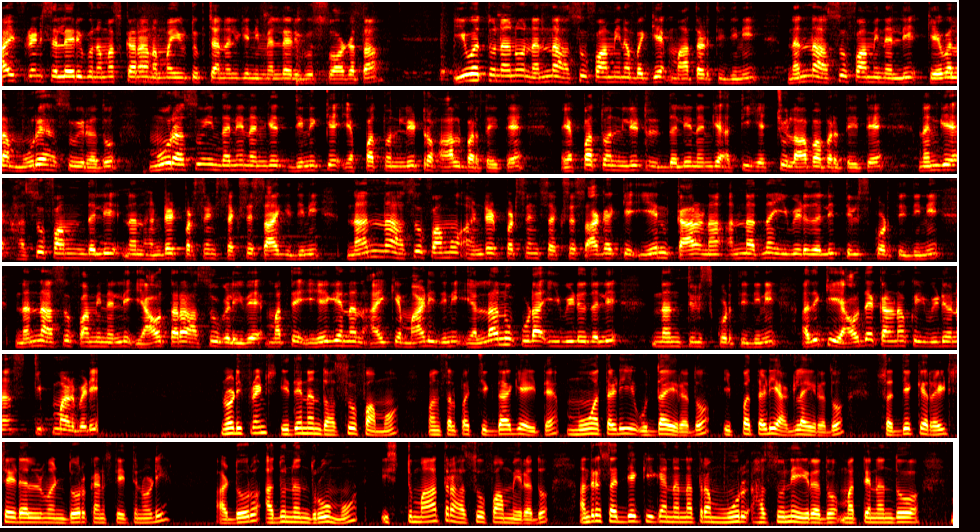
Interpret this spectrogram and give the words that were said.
Hi friends ಎಲ್ಲರಿಗೂ ನಮಸ್ಕಾರ. ನಮ್ಮ ಯೂಟ್ಯೂಬ್ ಚಾನಲ್ಗೆ ನಿಮ್ಮೆಲ್ಲರಿಗೂ ಸ್ವಾಗತ. ಇವತ್ತು ನಾನು ನನ್ನ ಹಸು ಫಾರ್ಮಿನ ಬಗ್ಗೆ ಮಾತಾಡ್ತಿದ್ದೀನಿ. ನನ್ನ ಹಸು ಫಾರ್ಮಿನಲ್ಲಿ ಕೇವಲ ಮೂರೇ ಹಸು ಇರೋದು. ಮೂರು ಹಸುವಿಂದನೇ ನನಗೆ ದಿನಕ್ಕೆ ಎಪ್ಪತ್ತೊಂದು ಲೀಟ್ರ್ ಹಾಲು ಬರ್ತೈತೆ. ಎಪ್ಪತ್ತೊಂದು ಲೀಟ್ರ್ ಇದ್ದಲ್ಲಿ ನನಗೆ ಅತಿ ಹೆಚ್ಚು ಲಾಭ ಬರ್ತೈತೆ. ನನಗೆ ಹಸು ಫಾರ್ಮ್ದಲ್ಲಿ ನಾನು ಹಂಡ್ರೆಡ್ ಪರ್ಸೆಂಟ್ ಸಕ್ಸಸ್ ಆಗಿದ್ದೀನಿ. ನನ್ನ ಹಸು ಫಾರ್ಮು ಹಂಡ್ರೆಡ್ ಪರ್ಸೆಂಟ್ ಸಕ್ಸಸ್ ಆಗೋಕ್ಕೆ ಏನು ಕಾರಣ ಅನ್ನೋದನ್ನ ಈ ವಿಡಿಯೋದಲ್ಲಿ ತಿಳಿಸ್ಕೊಡ್ತಿದ್ದೀನಿ. ನನ್ನ ಹಸು ಫಾರ್ಮಿನಲ್ಲಿ ಯಾವ ಥರ ಹಸುಗಳಿವೆ, ಮತ್ತು ಹೇಗೆ ನಾನು ಆಯ್ಕೆ ಮಾಡಿದ್ದೀನಿ, ಎಲ್ಲನೂ ಕೂಡ ಈ ವಿಡಿಯೋದಲ್ಲಿ ನಾನು ತಿಳಿಸ್ಕೊಡ್ತಿದ್ದೀನಿ. ಅದಕ್ಕೆ ಯಾವುದೇ ಕಾರಣಕ್ಕೂ ಈ ವಿಡಿಯೋನ ಸ್ಕಿಪ್ ಮಾಡಬೇಡಿ. ನೋಡಿ ಫ್ರೆಂಡ್ಸ್, ಇದೇ ನಂದು ಹಸು ಫಾರ್ಮು. ಒಂದು ಸ್ವಲ್ಪ ಚಿಕ್ಕದಾಗಿ ಐತೆ. ಮೂವತ್ತಡಿ ಉದ್ದ ಇರೋದು ಇಪ್ಪತ್ತಡಿ ಅಗಲ ಇರೋದು. ಸದ್ಯಕ್ಕೆ ರೈಟ್ ಸೈಡಲ್ಲಿ ಒಂದು ಡೋರ್ ಕಾಣಿಸ್ತೈತೆ ನೋಡಿ. ಆ ಡೋರು, ಅದು ನಂದು ರೂಮು. ಇಷ್ಟು ಮಾತ್ರ ಹಸು ಫಾರ್ಮ್ ಇರೋದು. ಅಂದರೆ ಸದ್ಯಕ್ಕೆ ಈಗ ನನ್ನ ಹತ್ರ ಮೂರು ಹಸುನೇ ಇರೋದು. ಮತ್ತು ನಂದು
